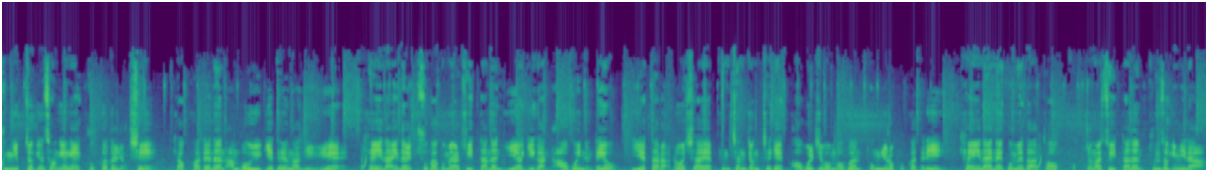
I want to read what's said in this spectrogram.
중립적인 성향의 국가들 역시 격화되는 안보 위기에 대응하기 위해 K9을 추가 구매할 수 있다는 이야기가 나오고 있는데요. 이에 따라 러시아의 팽창 정책에 겁을 집어먹은 동유럽 국가들이 K9의 구매가 더욱 폭증할 수 있다는 분석입니다.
